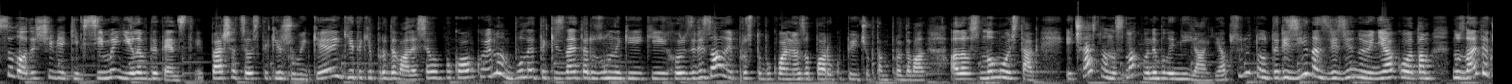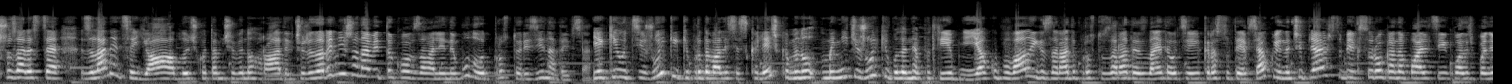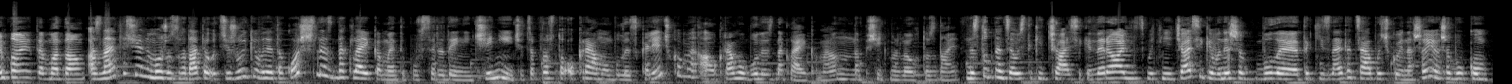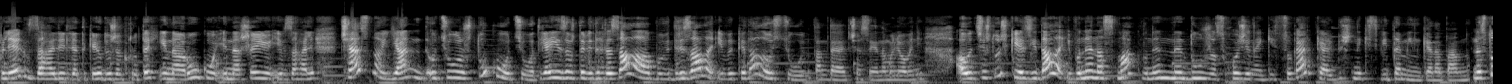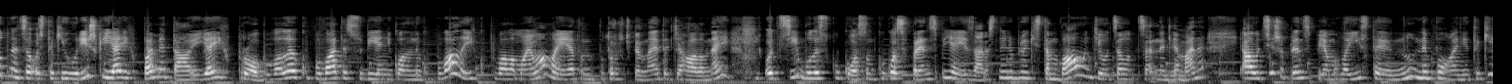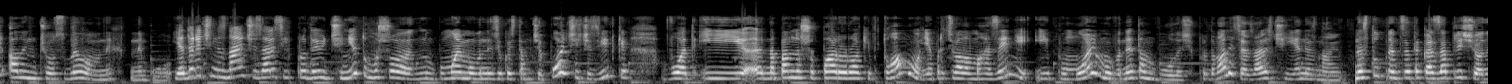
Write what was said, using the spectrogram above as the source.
солодощів, які всі ми їли в дитинстві. Перше, це ось такі жуйки, які такі продавалися упаковкою. Ну, були такі, знаєте, розумники, які їх розрізали і просто буквально за пару копійочок там продавали. Але в основному ось так. І чесно, на смак вони були ніякі. Абсолютно от резина з резиною, ніякого там. Ну знаєте, якщо зараз це зелений, це яблучко там чи виноградик, чи раніше навіть такого взагалі не було. От просто резина та й все. Які оці жуйки, які продавалися з колечками, ну мені ті жуйки були не потрібні. Я купувала їх заради просто заради, знаєте, оцієї красоти всякої. Начіпляєш собі як сорока на пальці і ходиш, понімаєте, мадам. А знаєте, що я не можу згадати? Оці жуйки вони також йшли з наклейками, типу всередині, чи ні? Чи це просто окремо були з колечками, а окремо були з наклейками? Ну напишіть, можливо, хто знає. Наступне це ось такі часики, нереально смачні часики. Вони ще були такі, знаєте, цепочкою на шию. Ще був комплект взагалі для таких дуже крутих і на руку, і на шию, і взагалі. Чесно, я оцю штуку, оцю от я її завжди відгризала або відрізала і викидала ось цю, там де часи намальовані. А оці штучки я з'їдала, і вони на смак вони не дуже схожі на якісь цукерки, а більше на якісь вітамінки, напевно. Наступне це ось такі горішки. Я їх пам'ятаю, я їх пробувала. Купувати собі я ніколи не купувала. Їх купувала моя мама, і я там потрошечки, знаєте, тягала в неї. Оці були з кокосом. Кокос, в принципі, я її зараз не люблю. Якісь там баунті, оце це не для мене. А оці ж, в принципі, я могла їсти ну непогані такі, але нічого особливого в них не було. Я, до речі, не знаю, чи зараз їх продають чи ні, тому що ну, по-моєму, вони з якось там чи Польщі, чи звідки. Вот і е, напевно, що пару років тому я працювала в магазині, і по-моєму, вони там були, що продавалися, а зараз чи є, не знаю. Наступне це така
